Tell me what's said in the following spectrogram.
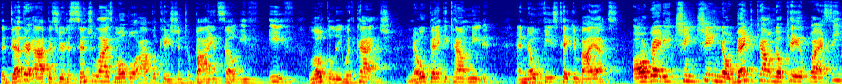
The Dether app is your decentralized mobile application to buy and sell ETH, ETH locally with cash. No bank account needed and no fees taken by us. Already, ching ching, no bank account, no KYC,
